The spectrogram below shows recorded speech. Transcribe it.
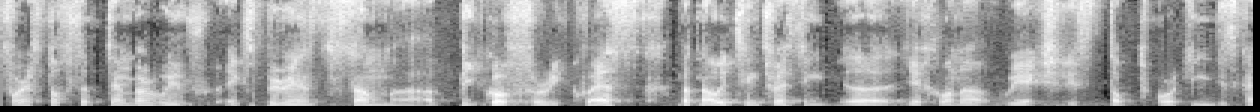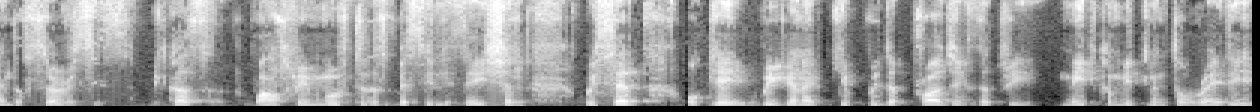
first of September, we've experienced some uh, peak of requests, but now it's interesting, uh, Yehona, we actually stopped working this kind of services because once we moved to the specialization, we said, okay, we're gonna keep with the projects that we made commitment already,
